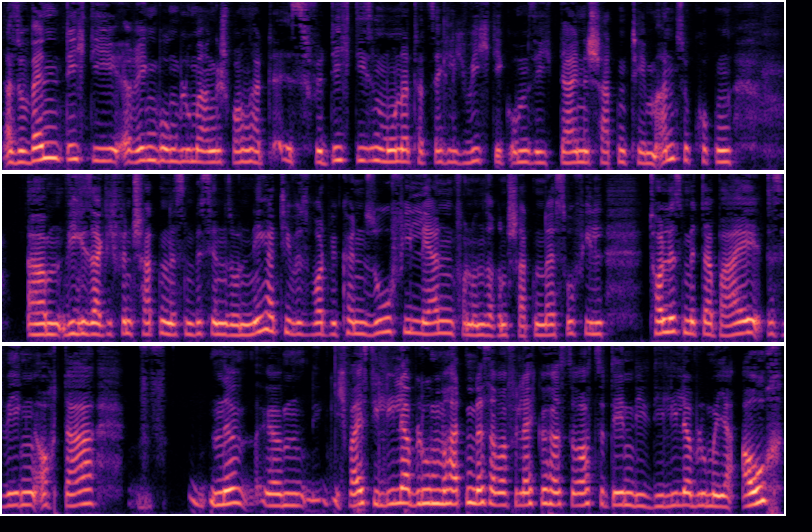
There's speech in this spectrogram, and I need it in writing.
Also wenn dich die Regenbogenblume angesprochen hat, ist für dich diesen Monat tatsächlich wichtig, um sich deine Schattenthemen anzugucken. Ähm, wie gesagt, ich finde Schatten ist ein bisschen so ein negatives Wort. Wir können so viel lernen von unseren Schatten. Da ist so viel Tolles mit dabei. Deswegen auch da Ne, ähm, ich weiß, die lila Blumen hatten das, aber vielleicht gehörst du auch zu denen, die die lila Blume ja auch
